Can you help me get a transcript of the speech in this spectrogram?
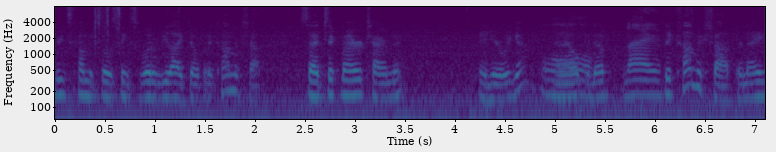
reads comics always thinks, what would it be like to open a comic shop? So I took my retirement, and here we go. And I opened Oh, up nice. the comic shop, and I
